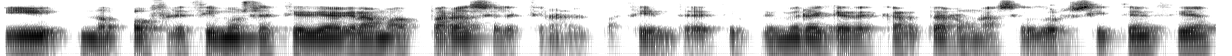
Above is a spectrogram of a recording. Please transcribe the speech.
y nos ofrecimos este diagrama para seleccionar el paciente. Es decir, primero hay que descartar una pseudoresistencia,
